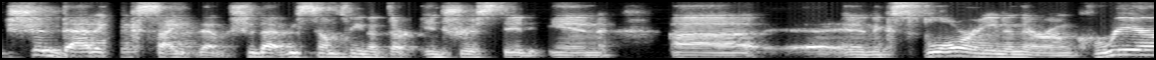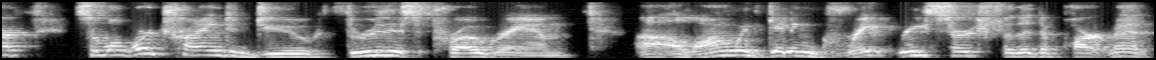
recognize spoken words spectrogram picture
should that excite them? Should that be something that they're interested in uh, in exploring in their own career? So what we're trying to do through this program, uh, along with getting great research for the department,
